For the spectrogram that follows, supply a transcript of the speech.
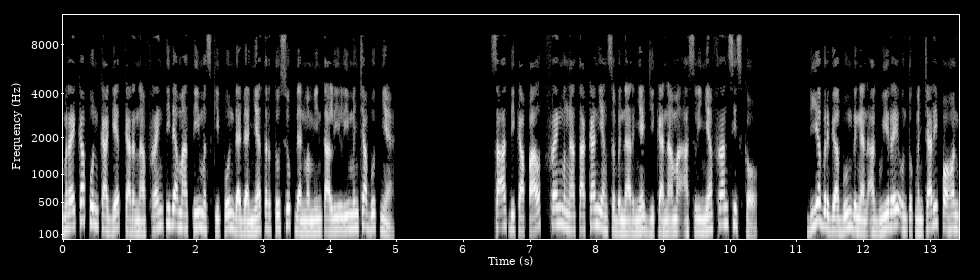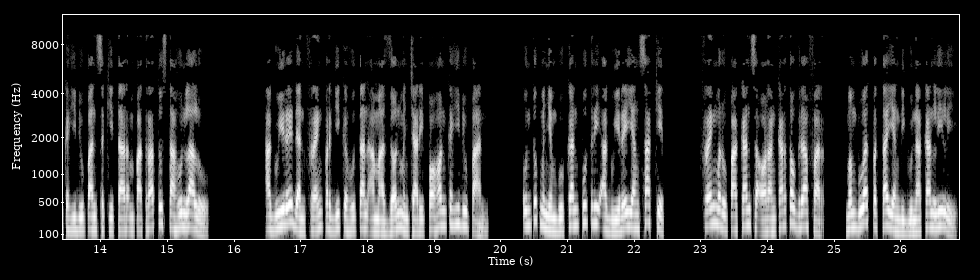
Mereka pun kaget karena Frank tidak mati meskipun dadanya tertusuk dan meminta Lily mencabutnya. Saat di kapal, Frank mengatakan yang sebenarnya jika nama aslinya Francisco. Dia bergabung dengan Aguirre untuk mencari pohon kehidupan sekitar 400 tahun lalu. Aguirre dan Frank pergi ke hutan Amazon mencari pohon kehidupan. Untuk menyembuhkan putri Aguirre yang sakit. Frank merupakan seorang kartografer, membuat peta yang digunakan Lily.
